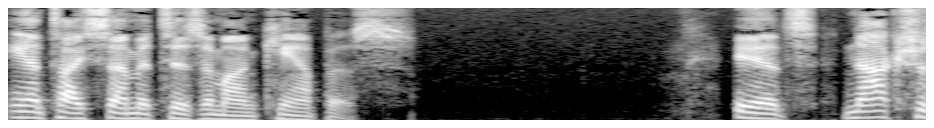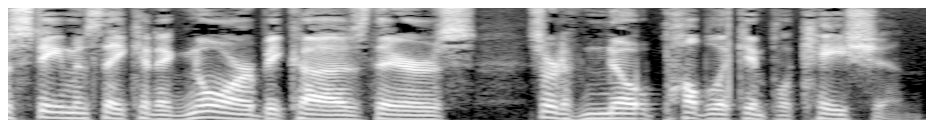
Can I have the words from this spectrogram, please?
anti Semitism on campus. It's noxious statements they can ignore because there's sort of no public implication.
